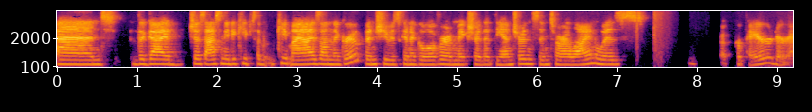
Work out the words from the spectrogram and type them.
And the guide just asked me to keep some keep my eyes on the group, and she was going to go over and make sure that the entrance into our line was prepared or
